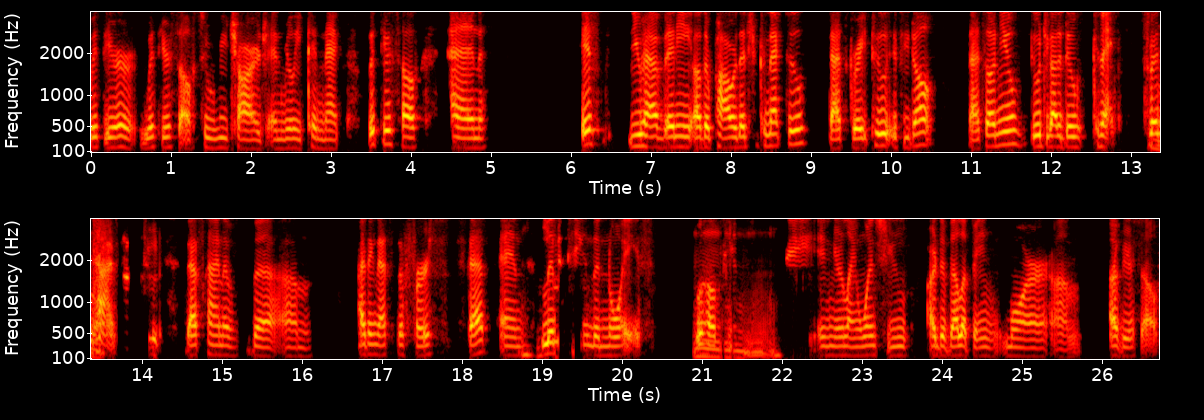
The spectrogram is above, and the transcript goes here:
with your with yourself to recharge and really connect with yourself and if you have any other power that you connect to that's great too if you don't that's on you do what you got to do connect spend right. time that's kind of the um i think that's the first step and mm-hmm. limiting the noise will help mm-hmm. you in your lane once you are developing more um, of yourself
